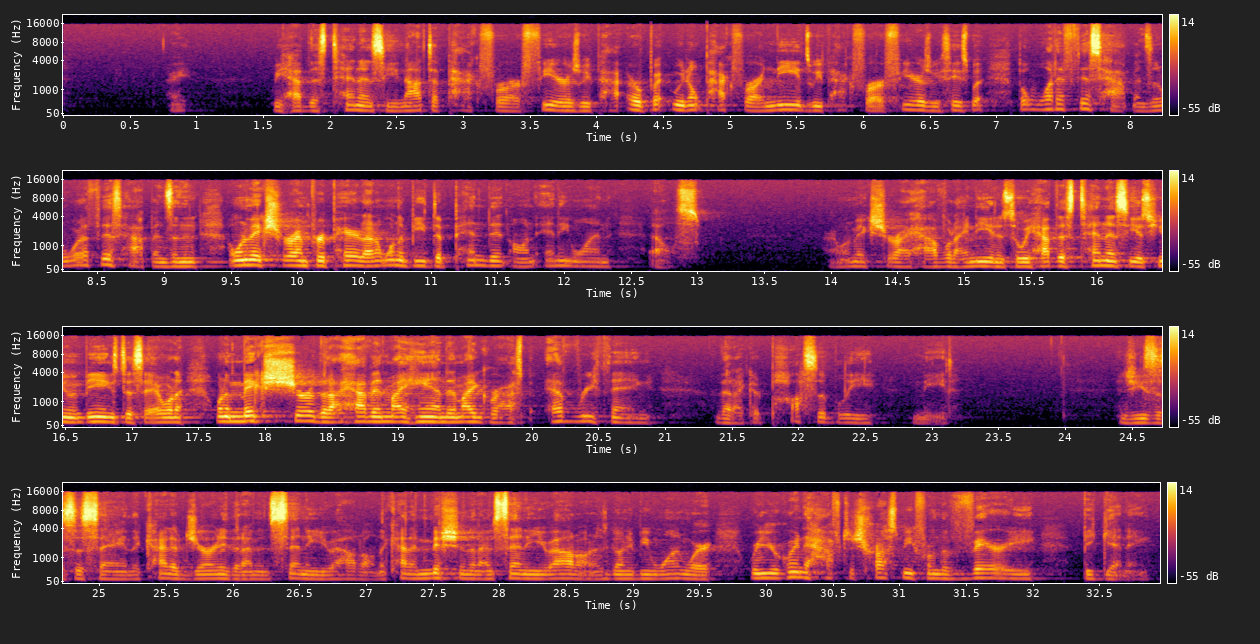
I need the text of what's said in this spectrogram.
We have this tendency not to pack for our fears, we, pack, or we don't pack for our needs, we pack for our fears. We say, but, but what if this happens? And what if this happens? And I want to make sure I'm prepared. I don't want to be dependent on anyone else. I want to make sure I have what I need. And so we have this tendency as human beings to say, I want to, I want to make sure that I have in my hand, in my grasp, everything that I could possibly need. And Jesus is saying the kind of journey that I'm sending you out on, the kind of mission that I'm sending you out on is going to be one where, where you're going to have to trust me from the very beginning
